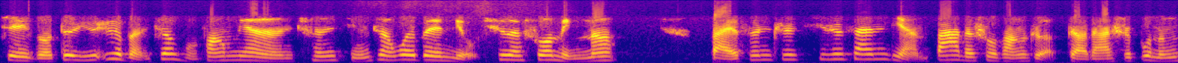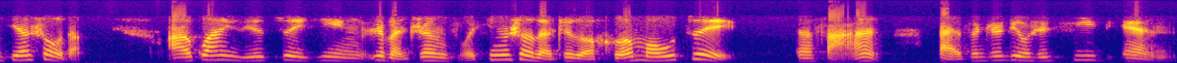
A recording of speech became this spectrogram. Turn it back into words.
这个对于日本政府方面称行政未被扭曲的说明呢，百分之七十三点八的受访者表达是不能接受的。而关于最近日本政府新设的这个合谋罪的法案，百分之六十七点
